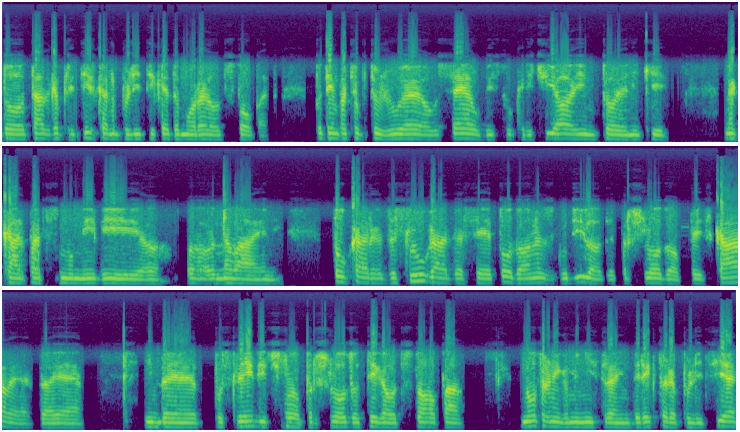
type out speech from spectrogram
do tega pritiska na politike, da morajo odstopiti. Potem pač obtožujejo vse, v bistvu kričijo in to je nekaj, na kar pač smo mediji navajeni. To, kar zasluga, da se je to danes zgodilo, da je prišlo do preiskave da je, in da je posledično prišlo do tega odstopa notranjega ministra in direktorja policije,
